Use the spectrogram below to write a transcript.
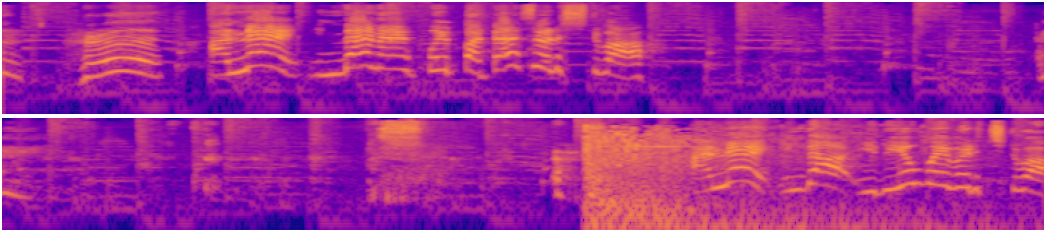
அண்ணே இந்தாண்ணே போய் பட்டாசு அடிச்சிட்டு வா. அண்ணே இந்தா இதையும் போய் வெடிச்சிட்டு வா.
